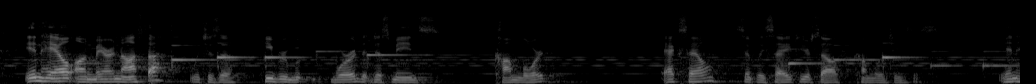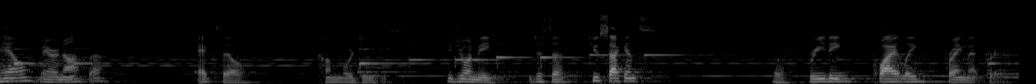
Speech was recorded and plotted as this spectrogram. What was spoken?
Inhale on Maranatha, which is a Hebrew word that just means, Come, Lord. Exhale, simply say to yourself, Come, Lord Jesus. Inhale, Maranatha. Exhale, Come, Lord Jesus. Would you join me in just a few seconds of breathing quietly, praying that prayer?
